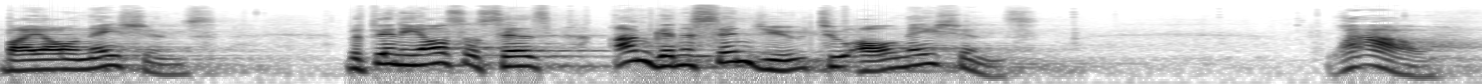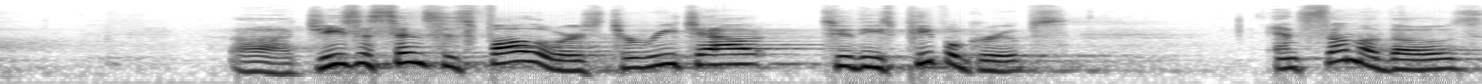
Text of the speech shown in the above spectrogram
by all nations. But then he also says, I'm going to send you to all nations. Wow. Uh, Jesus sends his followers to reach out to these people groups, and some of those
